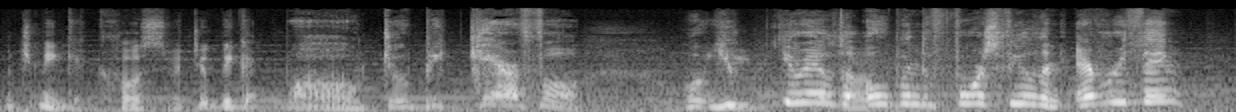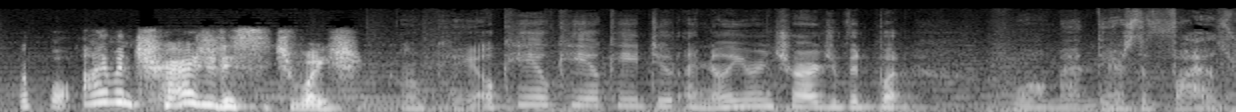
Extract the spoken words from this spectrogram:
What do you mean get close to it, dude? Be Whoa, dude, be careful. Well, you mm. you're able to open the force field and everything? Ropo, I'm in charge of this situation. Okay, okay, okay, okay, dude. I know you're in charge of it, but whoa, man, there's the files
